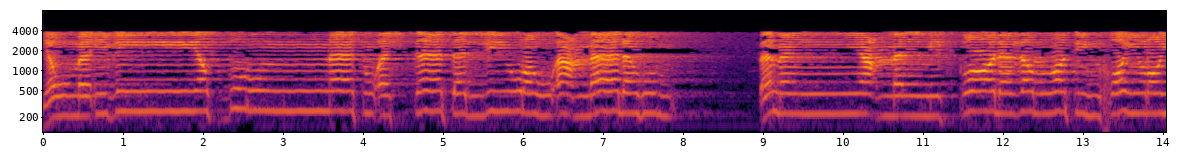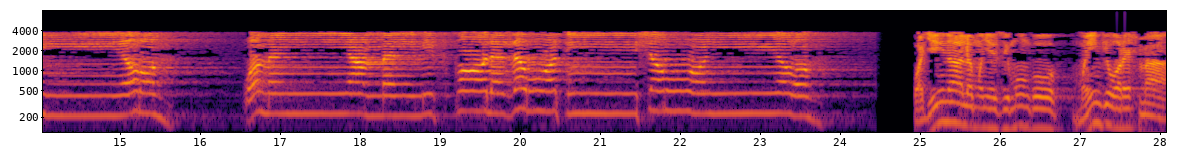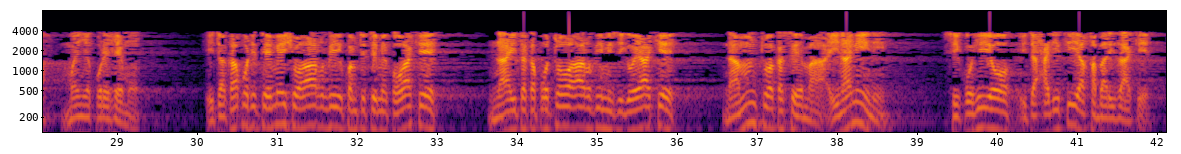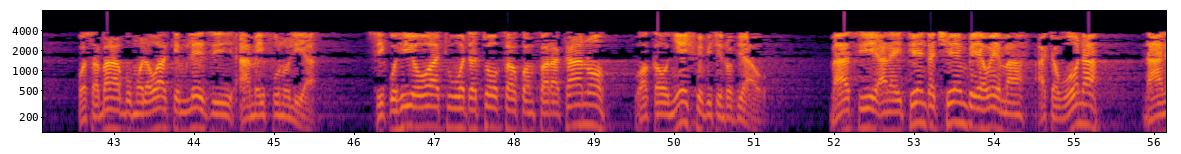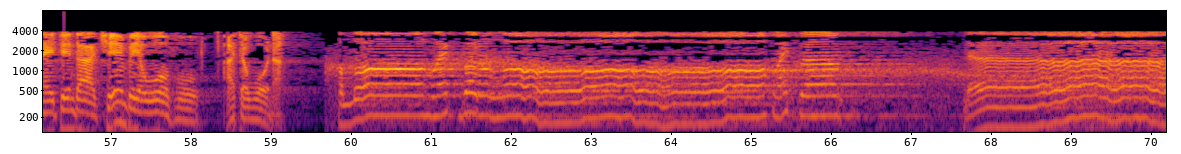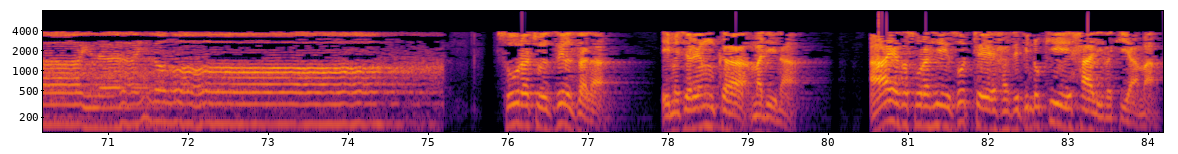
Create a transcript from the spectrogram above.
يومئذ يصدر الناس أشتاتا ليروا أعمالهم فمن يعمل مثقال ذرة خيرا يره ومن يعمل مثقال ذرة شرا يره kwa jina la mwenyezi mungu mwingi wa itakapotetemeshwa ardhi kwa mtetemeko wake na itakapotoa ardhi mizigo yake na mtu akasema ina nini? Siku hiyo itahadithia habari zake kwa sababu mola wake mlezi ameifunulia. Siku hiyo watu watatoka kwa mfarakano wakaonyeshwe vitendo vyao. Basi anayetenda chembe ya wema atauona na anayetenda chembe ya uovu atauona الله أكبر الله أكبر لا إله إلا الله suratu zilzala imeteremka madina aya za sura hii zote hazipindukii hali za kiama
